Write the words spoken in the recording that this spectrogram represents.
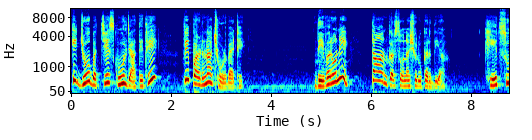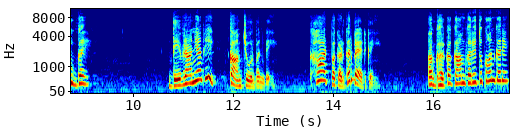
कि जो बच्चे स्कूल जाते थे, वे पढ़ना छोड़ बैठे। देवरों ने तान कर सोना शुरू कर दिया। खेत सूख गए। देवरानियाँ भी कामचोर बन गई। खाट पकड़कर बैठ गई। अब घर का काम करे तो कौन करे?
